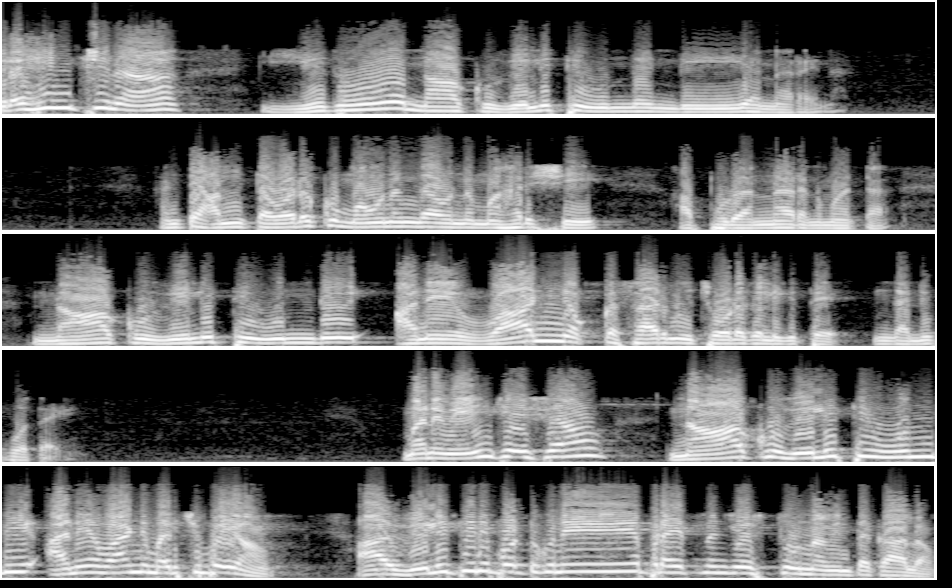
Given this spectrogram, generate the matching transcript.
గ్రహించిన ఏదో నాకు వెలితి ఉందండి అన్నారు ఆయన. అంటే అంతవరకు మౌనంగా ఉన్న మహర్షి అప్పుడు అన్నారనమాట నాకు వెలితి ఉంది అనే వాణ్ణి ఒక్కసారి నువ్వు చూడగలిగితే ఇంక పోతాయి. మనం ఏం చేశాం? నాకు వెలితి ఉంది అనేవాణ్ణి మర్చిపోయాం. ఆ వెలితిని పట్టుకునే ప్రయత్నం చేస్తున్నాం ఇంతకాలం.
